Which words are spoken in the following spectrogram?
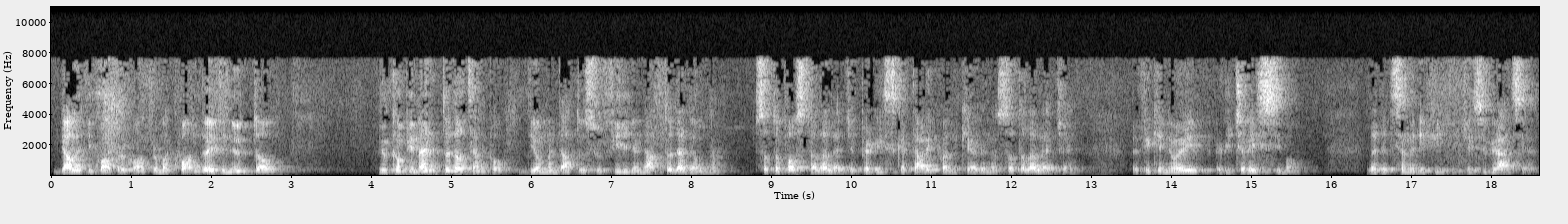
Galati 4:4, ma quando è venuto il compimento del tempo, Dio ha mandato suo figlio nato da donna sottoposto alla legge per riscattare quelli che erano sotto la legge, affinché noi ricevessimo l'adozione dei figli. Gesù, grazie.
